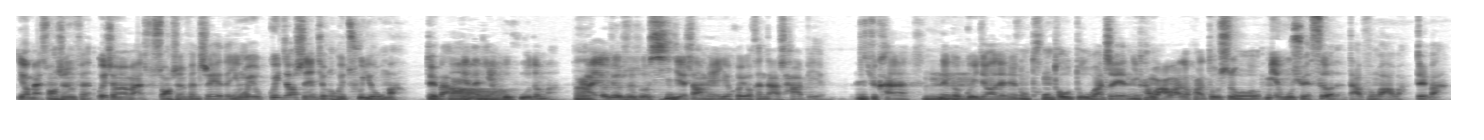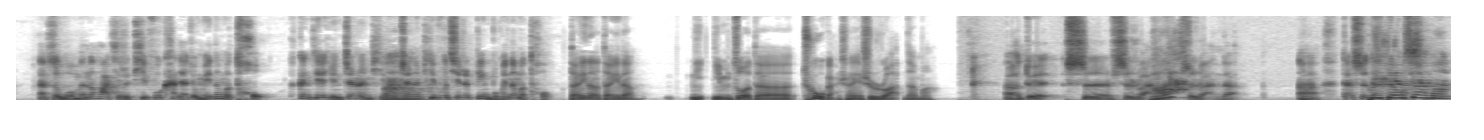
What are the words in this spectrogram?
要买爽身粉，为什么要买爽身粉之类的？因为硅胶时间久了会出油嘛，对吧？变得黏糊糊的嘛。还有就是说细节上面也会有很大差别。你去看那个硅胶的这种通透度啊之类的，你看娃娃的话都是面无血色的，大部分娃娃，对吧？但是我们的话，其实皮肤看起来就没那么透，更接近真人皮肤。真人皮肤其实并不会那么透。等一等，等一等，你你们做的触感上也是软的吗？呃，对，是是软的，是软的，啊，但是不是雕像吗？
